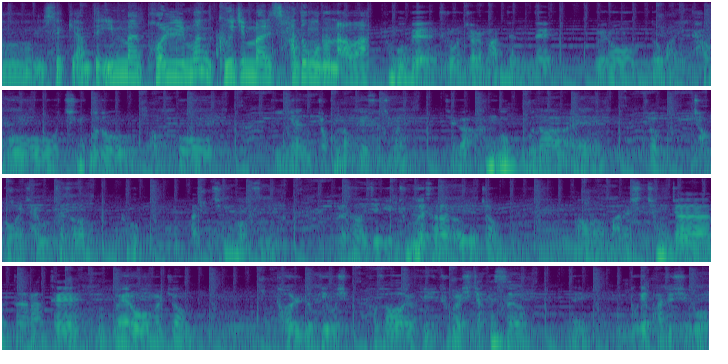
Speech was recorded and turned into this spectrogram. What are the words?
음, 이 새끼한테 입만 벌리면 거짓말이 자동으로 나와. 한국에 들어온 지 얼마 안 됐는데 외로움도 많이 타고 친구도 없고 2년 조금 넘게 있었지만 제가 한국 문화에 좀 적응을 잘 못해서 한국 아직 친구가 없습니다. 그래서 이제 유튜브에서라도 이제 좀 어, 많은 시청자들한테 외로움을 좀 덜 느끼고 싶어서 이렇게 유튜브를 시작했어요. 네, 이쁘게 봐주시고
